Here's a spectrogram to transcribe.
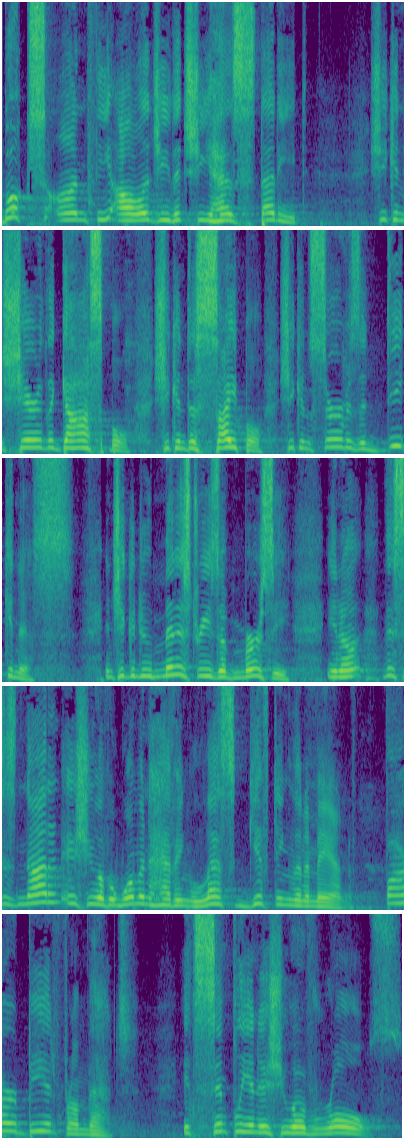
books on theology that she has studied. She can share the gospel. She can disciple. She can serve as a deaconess. And she could do ministries of mercy. You know, this is not an issue of a woman having less gifting than a man. Far be it from that. It's simply an issue of roles.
